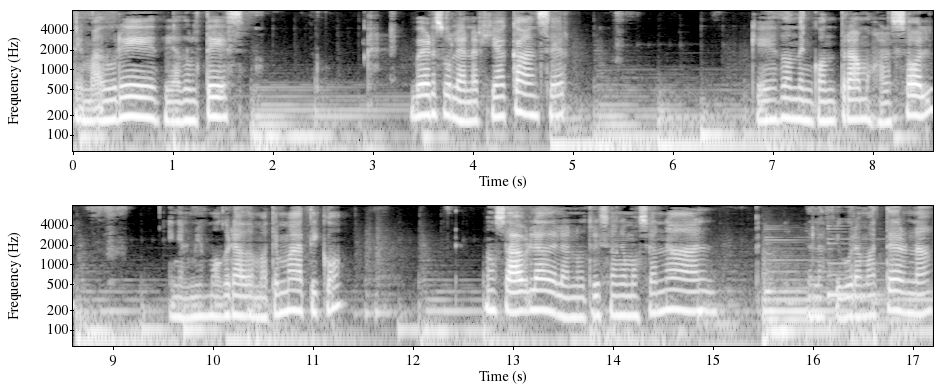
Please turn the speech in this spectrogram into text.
de madurez, de adultez versus la energía cáncer, que es donde encontramos al Sol en el mismo grado matemático, nos habla de la nutrición emocional, de la figura materna,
